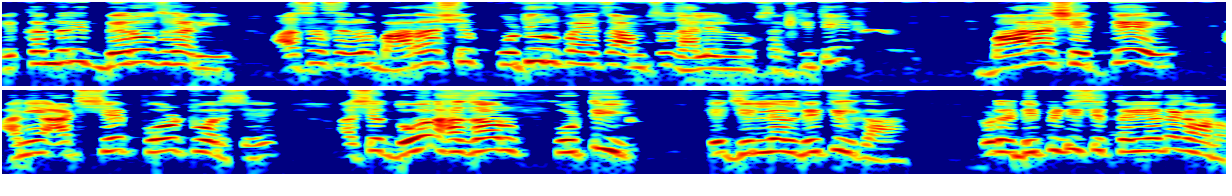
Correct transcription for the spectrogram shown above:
एकंदरीत बेरोजगारी असं सगळं बाराशे कोटी रुपयाचं आमचं झालेलं नुकसान. किती? बाराशे ते आणि आठशे पोर्टवरचे असे दोन हजार कोटी हे जिल्ह्याला देतील का? एवढे सी तरी येते का म्हणा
